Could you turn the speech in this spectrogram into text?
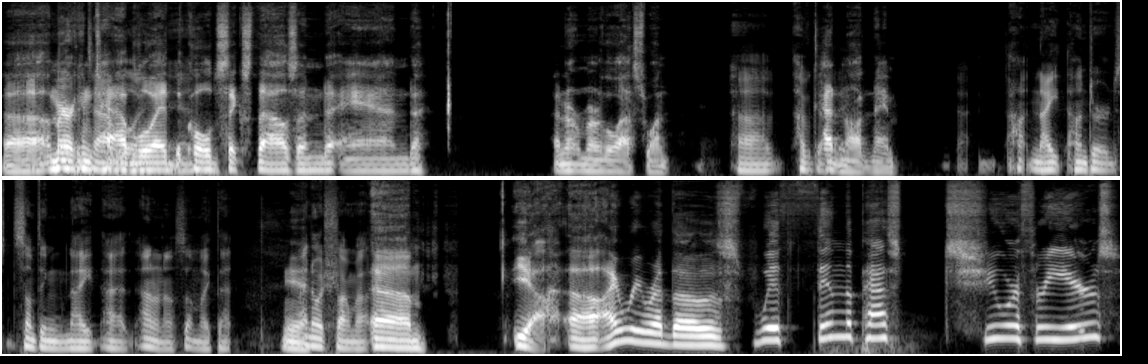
Uh American, American Tabloid, Tabloid, The. Cold 6000 and I don't remember the last one. uh, I've got Had it. an odd name. Night Hunter, something Night. I, I don't know, something like that. Yeah. I know what you're talking about. Um, yeah, uh, I reread those within the past two or three years.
